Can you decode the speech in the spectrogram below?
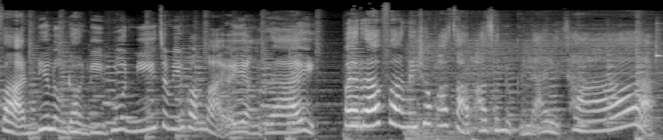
ฝันที่ลุงทองดีพูดนี้จะมีความหมายว่าอย่างไร ไปรับฟังในช่วงภาษาพาสนุกกันได้เลยค่ะ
